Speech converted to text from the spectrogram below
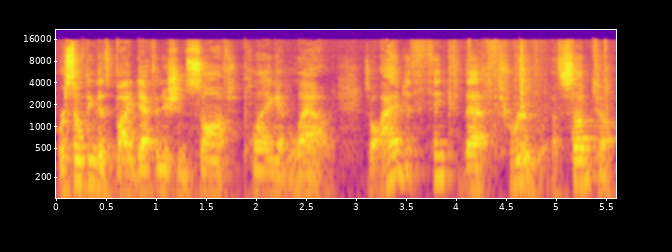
Or something that's by definition soft, playing it loud? So I had to think that through, a subtone.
